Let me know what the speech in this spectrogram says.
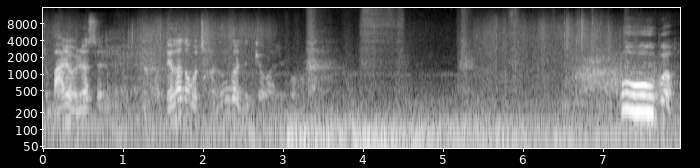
좀 많이 올렸어요. 어, 내가 너무 작은 걸 느껴가지고. 오, 오 뭐야?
